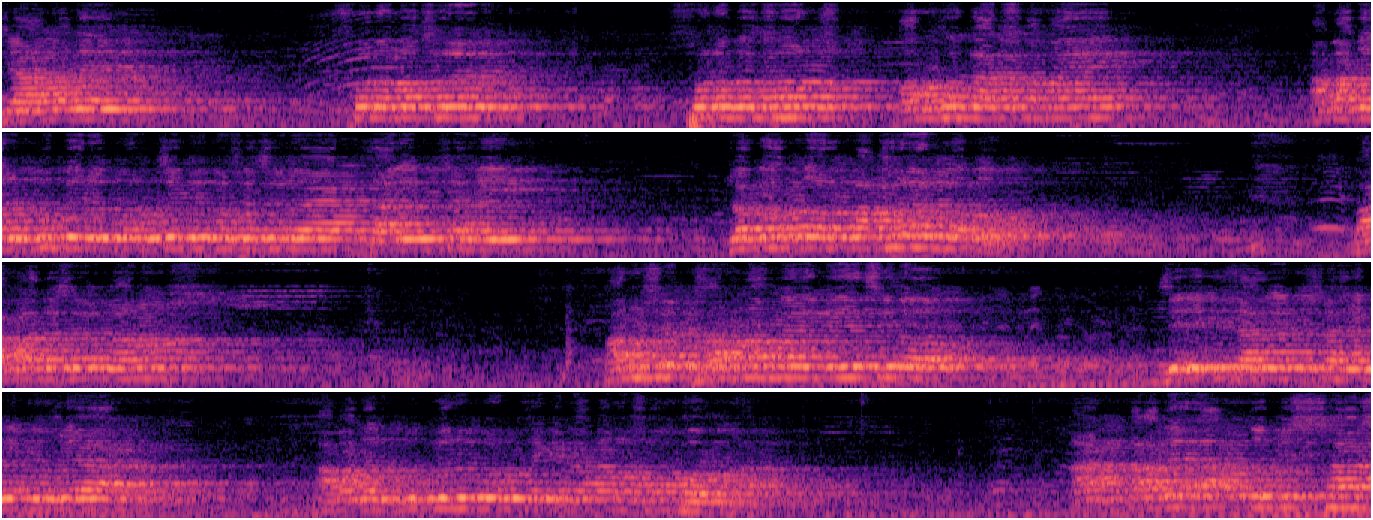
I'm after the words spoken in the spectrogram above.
যে আমাদের ষোলো বছরের, ষোলো বছর অন্ধকার সময়ে আমাদের বুকের উপর চেপে বসেছিল এক জালিম শাহী জগদ্দল পাথরের মতো। বাংলাদেশের মানুষ মানুষের ধারণা হয়ে গিয়েছিল যে এই জালিম শাহীকে বুঝে আর আমাদের বুকের উপর থেকে নামানো সম্ভব না। আর তাদের আত্মবিশ্বাস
